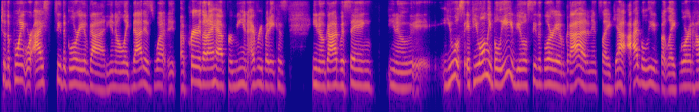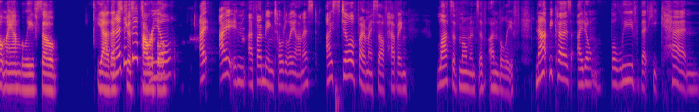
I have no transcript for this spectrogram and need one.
to the point where i see the glory of god you know like that is what a prayer that i have for me and everybody because you know god was saying you know you will if you only believe you will see the glory of god and it's like yeah i believe but like lord help my unbelief so yeah that's just that's powerful real. I in, if I'm being totally honest, I still find myself having lots of moments of unbelief. Not because I don't believe that he can,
